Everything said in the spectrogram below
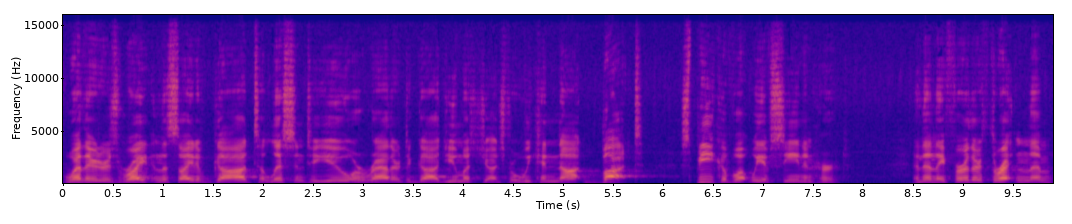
Whether it is right in the sight of God to listen to you, or rather to God, you must judge, for we cannot but speak of what we have seen and heard. And then they further threatened them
